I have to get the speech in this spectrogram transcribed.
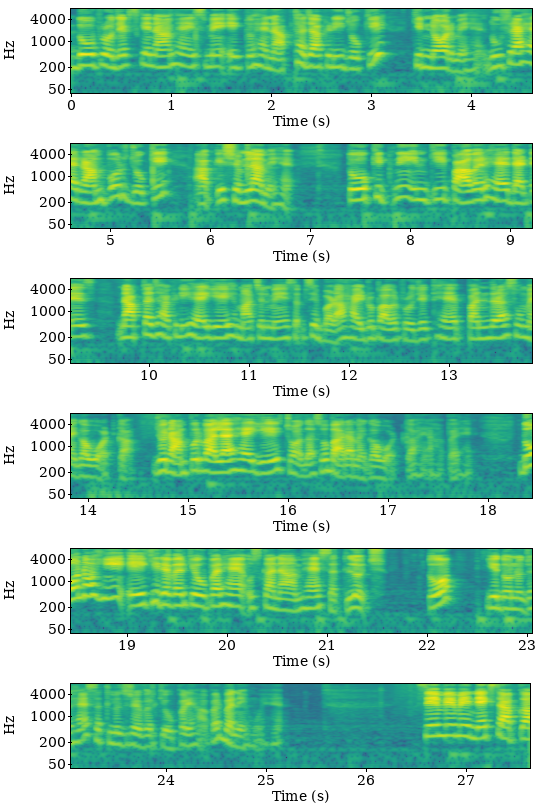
दो प्रोजेक्ट्स के नाम हैं इसमें। एक तो है नापथा जाकड़ी, जो कि किन्नौर में है। दूसरा है रामपुर, जो कि आपके शिमला में है। तो कितनी इनकी पावर है? दैट इज़ नापता झाकड़ी है ये हिमाचल में सबसे बड़ा हाइड्रो पावर प्रोजेक्ट है 1500 मेगावाट का। जो रामपुर वाला है ये 1412 मेगावाट का है, यहाँ पर है। दोनों ही एक ही रिवर के ऊपर हैं, उसका नाम है सतलुज। तो ये दोनों जो है, सतलुज रिवर के ऊपर यहाँ पर बने हुए हैं। सेम वे में नेक्स्ट आपका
